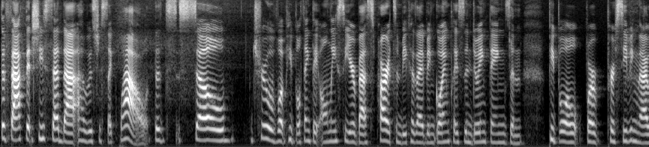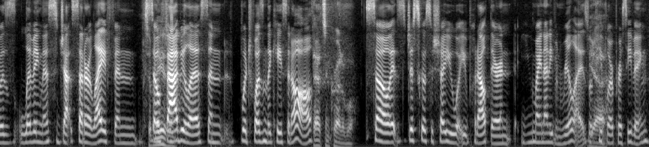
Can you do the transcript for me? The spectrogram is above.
the fact that she said that, I was just like, wow, that's so true of what people think. They only see your best parts, and because I've been going places and doing things, and people were perceiving that I was living this jet setter life and so amazing. fabulous, and which wasn't the case at all. That's incredible. so it just goes to show you what you put out there, and you might not even realize what Yeah. people are perceiving.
